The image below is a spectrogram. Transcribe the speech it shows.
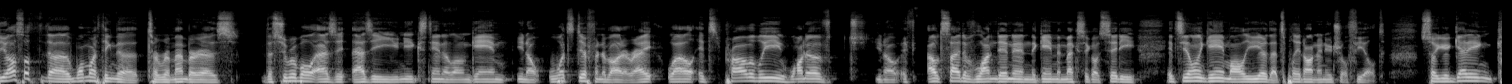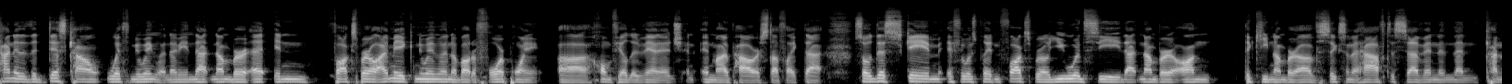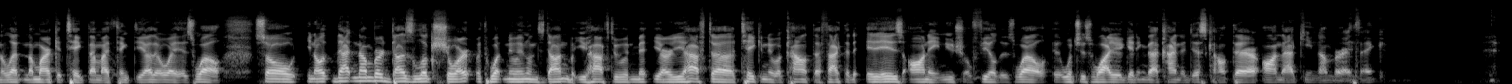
the also the one more thing to to remember is the Super Bowl as a, as a unique standalone game. You know what's different about it, right? Well, it's probably one of you know if outside of London and the game in Mexico City, it's the only game all year that's played on a neutral field. So you're getting kind of the discount with New England. I mean that number at, in Foxborough, I make New England about a four point uh, home field advantage in, in my power, stuff like that. So this game, if it was played in Foxborough, you would see that number on the key number of six and a half to seven, and then kind of letting the market take them, I think, the other way as well. So, you know, that number does look short with what New England's done, but you have to admit, or you have to take into account the fact that it is on a neutral field as well, which is why you're getting that kind of discount there on that key number, I think.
